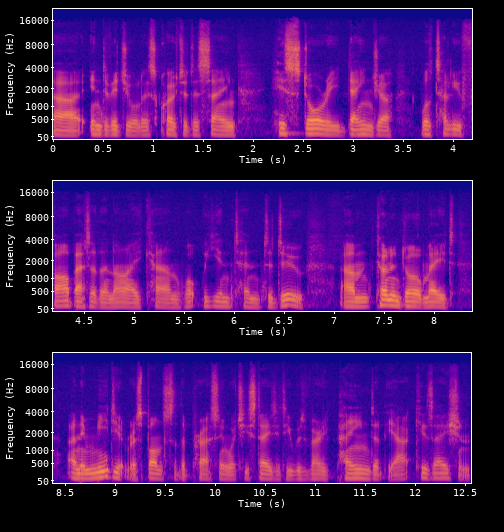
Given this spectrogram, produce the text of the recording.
uh, individual is quoted as saying, His story, Danger, will tell you far better than I can what we intend to do. Um, Conan Doyle made an immediate response to the press in which he stated he was very pained at the accusation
